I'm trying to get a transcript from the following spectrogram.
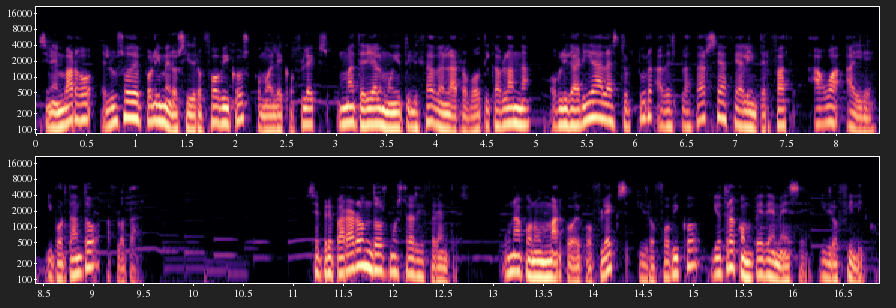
Sin embargo, el uso de polímeros hidrofóbicos como el Ecoflex, un material muy utilizado en la robótica blanda, obligaría a la estructura a desplazarse hacia la interfaz agua-aire y por tanto a flotar. Se prepararon dos muestras diferentes, una con un marco Ecoflex hidrofóbico y otra con PDMS hidrofílico.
